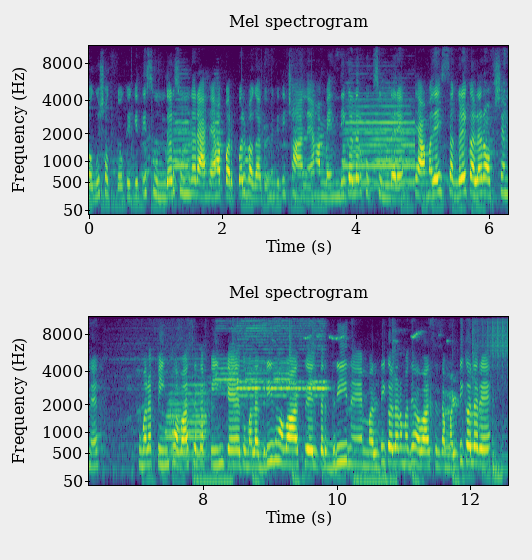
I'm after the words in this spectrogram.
बघू शकतो की किती सुंदर सुंदर आहे. हा पर्पल बघा तुम्ही किती छान आहे. हा मेहंदी कलर खूप सुंदर आहे. त्यामध्ये सगळे कलर ऑप्शन आहेत. तुम्हाला पिंक हवा असेल तर पिंक आहे. तुम्हाला ग्रीन हवा असेल तर ग्रीन आहे. मल्टी कलरमध्ये हवा असेल तर मल्टी कलर आहे.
